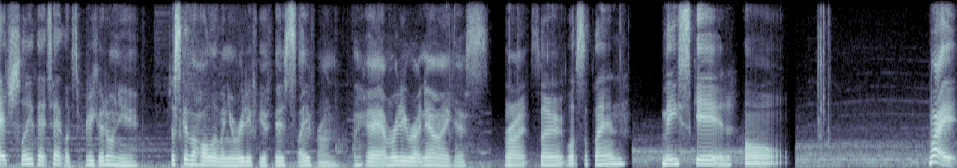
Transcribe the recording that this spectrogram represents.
Actually, that tat looks pretty good on you. Just give a holler when you're ready for your first slave run. Okay, I'm ready right now, I guess. Right, so what's the plan? Me scared. Oh. Wait.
